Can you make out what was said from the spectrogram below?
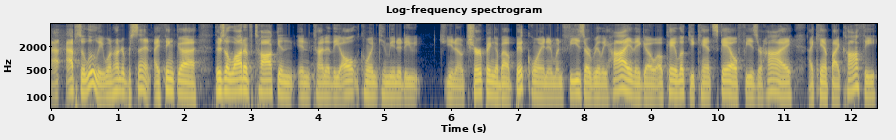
A- absolutely, one hundred percent. I think uh, there's a lot of talk in in kind of the altcoin community you know chirping about bitcoin and when fees are really high they go okay look you can't scale fees are high i can't buy coffee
